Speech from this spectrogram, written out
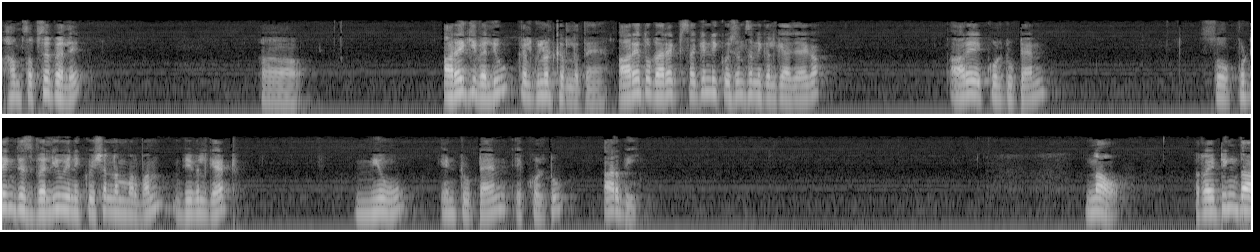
हम सबसे पहले आर ए की वैल्यू कैलकुलेट कर लेते हैं। आर ए तो डायरेक्ट सेकेंड इक्वेशन से निकल के आ जाएगा। R A equal to ten so putting this value in equation number one we will get mu into ten equal to R B Now, writing the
